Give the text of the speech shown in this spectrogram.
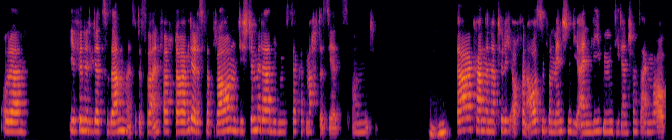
oder ihr findet wieder zusammen. Also das war einfach, da war wieder das Vertrauen und die Stimme da, die gesagt hat, mach das jetzt. Und mhm. da kam dann natürlich auch von außen von Menschen, die einen lieben, die dann schon sagen, wow,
